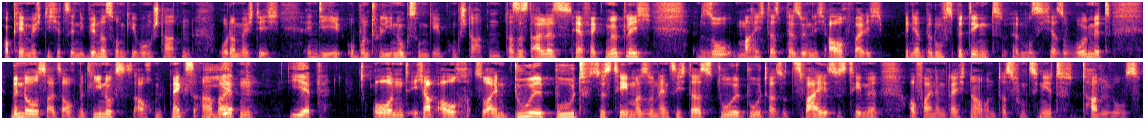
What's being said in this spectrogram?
okay, möchte ich jetzt in die Windows-Umgebung starten oder möchte ich in die Ubuntu Linux-Umgebung starten. Das ist alles perfekt möglich. So mache ich das persönlich auch, weil ich bin ja berufsbedingt, äh, muss ich ja sowohl mit Windows als auch mit Linux, als auch mit Macs arbeiten. Yep. yep. Und ich habe auch so ein Dual-Boot-System, also so nennt sich das, Dual-Boot, also zwei Systeme auf einem Rechner und das funktioniert tadellos.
